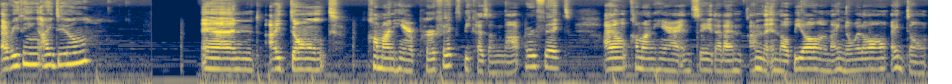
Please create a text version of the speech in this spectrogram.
everything I do, and I don't come on here perfect because I'm not perfect. I don't come on here and say that I'm I'm the end all be all and I know it all. I don't.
